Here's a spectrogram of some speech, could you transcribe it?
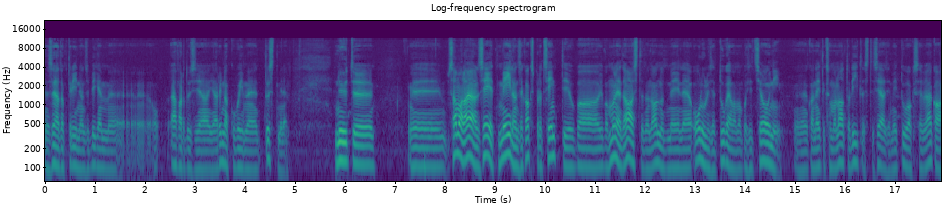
sõjadoktriine, on see pigem ähvardus ja, ja rünnakuvõime tõstmine. nüüd samal ajal see, et meil on see kaks protsenti juba, juba mõned aastad, on andnud meile oluliselt tugevama positsiooni ka näiteks oma NATO liitlaste seas ja meid tuuakse väga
